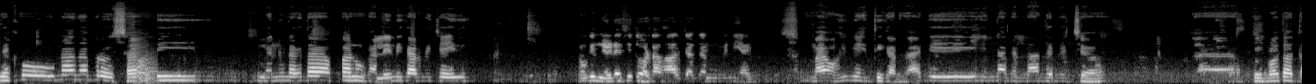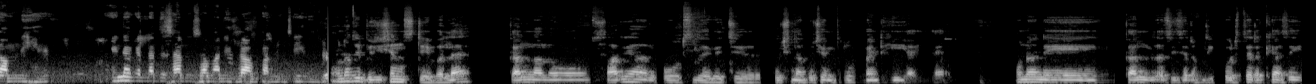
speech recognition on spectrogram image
ਦੇਖੋ ਉਹਨਾਂ ਦਾ ਭਰੋਸਾ ਵੀ ਮੈਨੂੰ ਲੱਗਦਾ ਆਪਾਂ ਨੂੰ ਗੱਲ ਹੀ ਨਹੀਂ ਕਰਨੀ ਚਾਹੀਦੀ। ਕਿਉਂਕਿ ਨੇੜੇ ਸੀ ਤੁਹਾਡਾ ਹਾਲ ਚਾਲ ਜਾਣਨ ਵੀ ਨਹੀਂ ਆਈ ਮੈਂ ਉਹੀ ਬੇਨਤੀ ਕਰਦਾ ਕਿ ਇਹਨਾਂ ਗੱਲਾਂ ਦੇ ਵਿੱਚ ਕੋਈ ਬਹੁਤਾ ਦਮ ਨਹੀਂ ਹੈ। ਇਹਨਾਂ ਗੱਲਾਂ ਤੇ ਸਾਨੂੰ ਸਮਾਂ ਨਹੀਂ ਖਰਾਬ ਕਰਨਾ ਚਾਹੀਦਾ। ਉਹਨਾਂ ਦੀ ਪੋਜੀਸ਼ਨ ਸਟੇਬਲ ਹੈ। ਕੱਲ ਨਾਲੋਂ ਸਾਰੀਆਂ ਰਿਪੋਰਟਸ ਦੇ ਵਿੱਚ ਕੁਝ ਨਾ ਕੁਝ ਇੰਪਰੂਵਮੈਂਟ ਹੀ ਆਈ ਹੈ। ਉਹਨਾਂ ਨੇ ਕੱਲ ਅਸੀਂ ਸਿਰਫ ਲਿਕੁਇਡ ਤੇ ਰੱਖਿਆ ਸੀ।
